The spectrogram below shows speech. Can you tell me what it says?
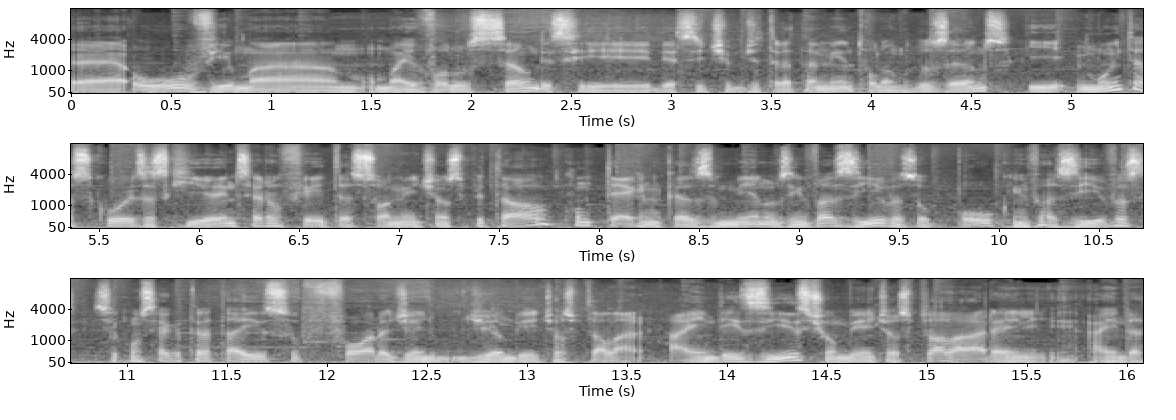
É, houve uma, uma evolução desse, desse tipo de tratamento ao longo dos anos e muitas coisas que antes eram feitas somente em hospital, com técnicas menos invasivas ou pouco invasivas, se consegue tratar isso fora de, de ambiente hospitalar. Ainda existe um ambiente hospitalar, ainda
